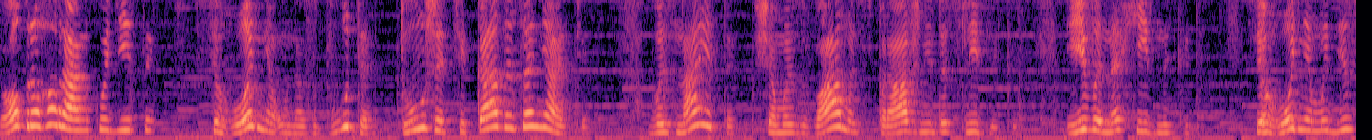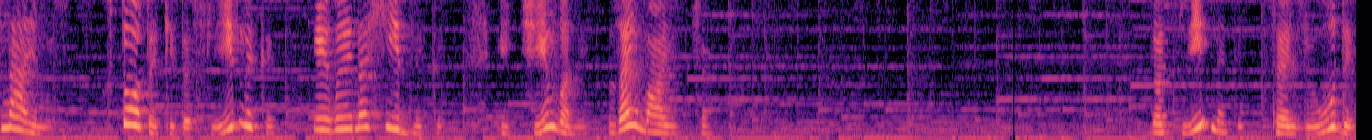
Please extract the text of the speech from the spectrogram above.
Доброго ранку, діти! Сьогодні у нас буде дуже цікаве заняття. Ви знаєте, що ми з вами справжні дослідники і винахідники. Сьогодні ми дізнаємось, хто такі дослідники і винахідники, і чим вони займаються. Дослідники це люди,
